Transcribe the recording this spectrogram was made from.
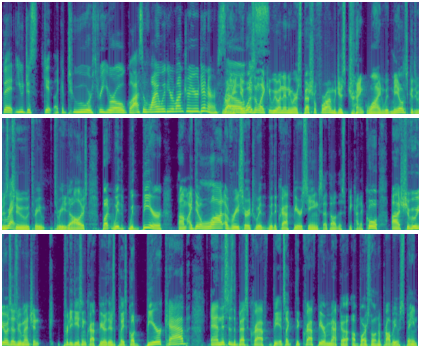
that you just get like a two or three euro glass of wine with your lunch or your dinner. So right. It wasn't like we went anywhere special for wine. We just drank wine with meals because it was Right. two, three, three dollars. But with with beer, um, I did a lot of research with with the craft beer scene because I thought this would be kind of cool. Uh, Chivuo's, as we mentioned, pretty decent craft beer. There's a place called Beer Cab, and this is the best craft beer. It's like the craft beer mecca of Barcelona, probably of Spain.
